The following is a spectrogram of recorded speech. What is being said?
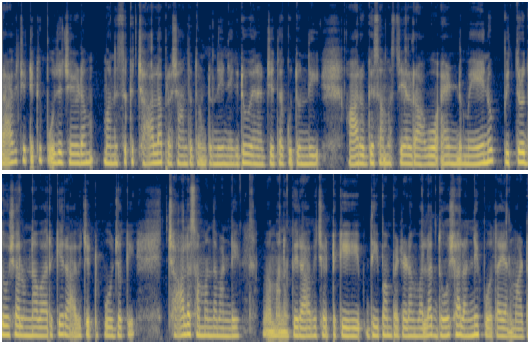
రావి చెట్టుకి పూజ చేయడం మనసుకి చాలా ప్రశాంతత ఉంటుంది నెగిటివ్ ఎనర్జీ తగ్గుతుంది ఆరోగ్య సమస్యలు రావు అండ్ మెయిన్ పితృదోషాలు ఉన్న వారికి రావి చెట్టు పూజకి చాలా సంబంధం అండి. మనకి రావి చెట్టుకి దీపం పెట్టడం వల్ల దోషాలన్నీ పోతాయి అన్నమాట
